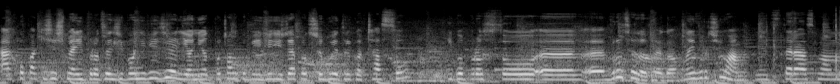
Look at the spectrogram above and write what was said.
A chłopaki się śmiali producenci, bo nie wiedzieli, oni od początku wiedzieli, że ja potrzebuję tylko czasu i po prostu e, e, wrócę do tego. No i wróciłam, więc teraz mam e,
